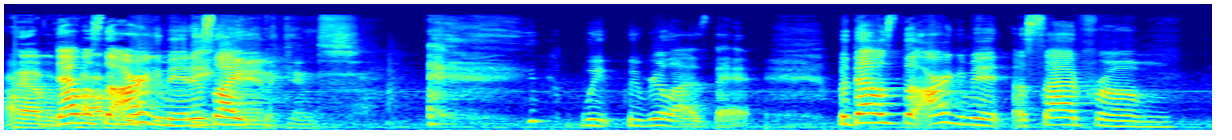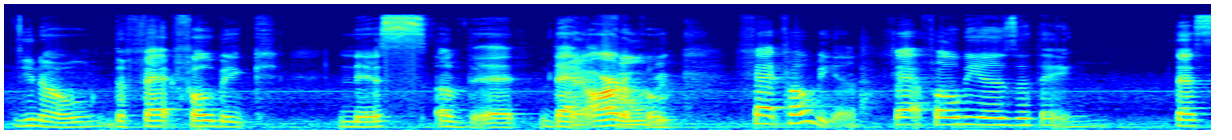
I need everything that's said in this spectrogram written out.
I have a That was the argument. It's like- mannequins. We we realized that. But that was the argument aside from, you know, the fat phobicness of that that article. Fatphobic. Fat phobia. Fat phobia is a thing. That's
